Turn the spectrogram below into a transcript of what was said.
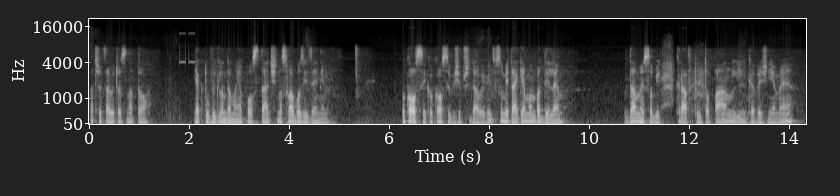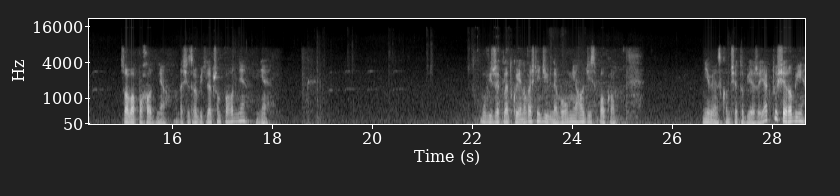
Patrzę cały czas na to, jak tu wygląda moja postać. No słabo z jedzeniem. Kokosy, kokosy by się przydały, więc w sumie tak, ja mam badyle. Damy sobie craftuj to pan, linkę weźmiemy. Słaba pochodnia. Da się zrobić lepszą pochodnię? Nie. Mówi, że klatkuje. No właśnie dziwne, bo u mnie chodzi spoko. Nie wiem skąd się to bierze. Jak tu się robi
